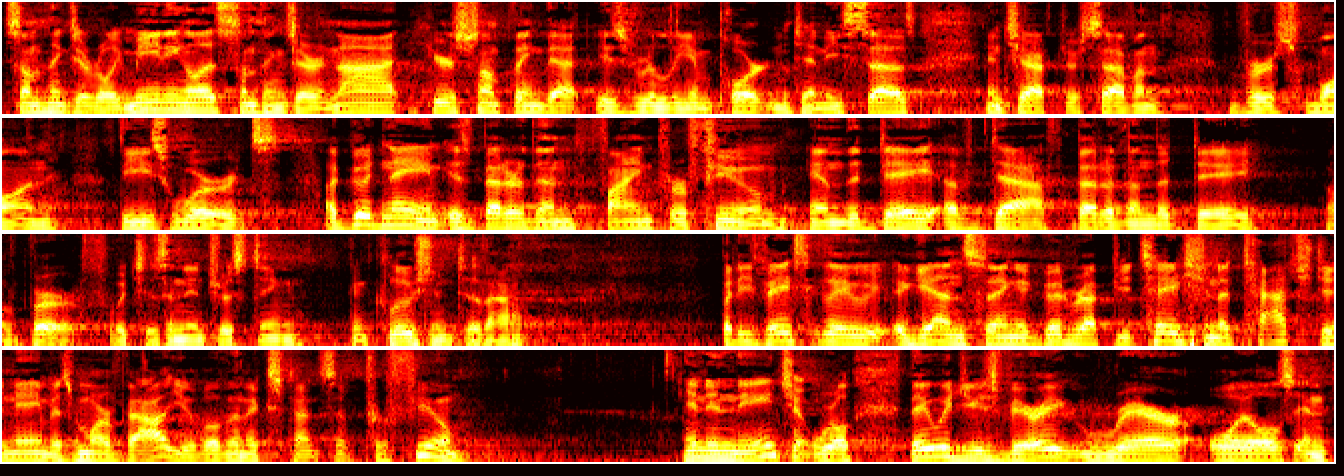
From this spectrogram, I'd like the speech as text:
Some things are really meaningless. Some things are not. Here's something that is really important. And he says in chapter 7, verse 1, these words. A good name is better than fine perfume, and the day of death better than the day of birth, which is an interesting conclusion to that. But he's basically, again, saying a good reputation attached to name is more valuable than expensive perfume. And in the ancient world, they would use very rare oils and,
